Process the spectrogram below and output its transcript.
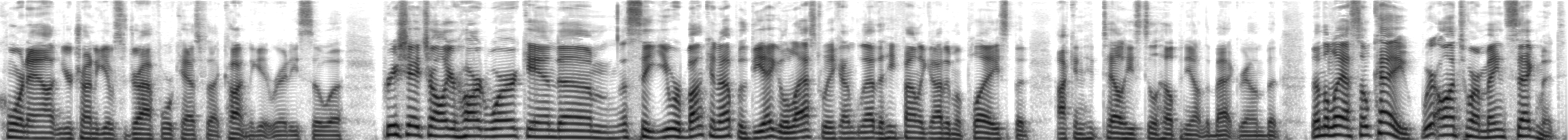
corn out, and you're trying to give us a dry forecast for that cotton to get ready. So, uh, appreciate all your hard work. And um, let's see, you were bunking up with Diego last week. I'm glad that he finally got him a place, but I can tell he's still helping you out in the background. But nonetheless, okay, we're on to our main segment.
